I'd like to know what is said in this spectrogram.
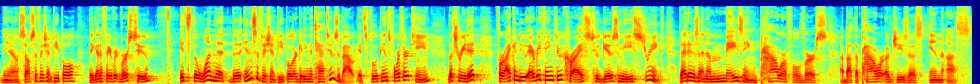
you know, self sufficient people, they got a favorite verse too. It's the one that the insufficient people are getting the tattoos about. It's Philippians 4:13. Let's read it. For I can do everything through Christ who gives me strength. That is an amazing, powerful verse about the power of Jesus in us.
